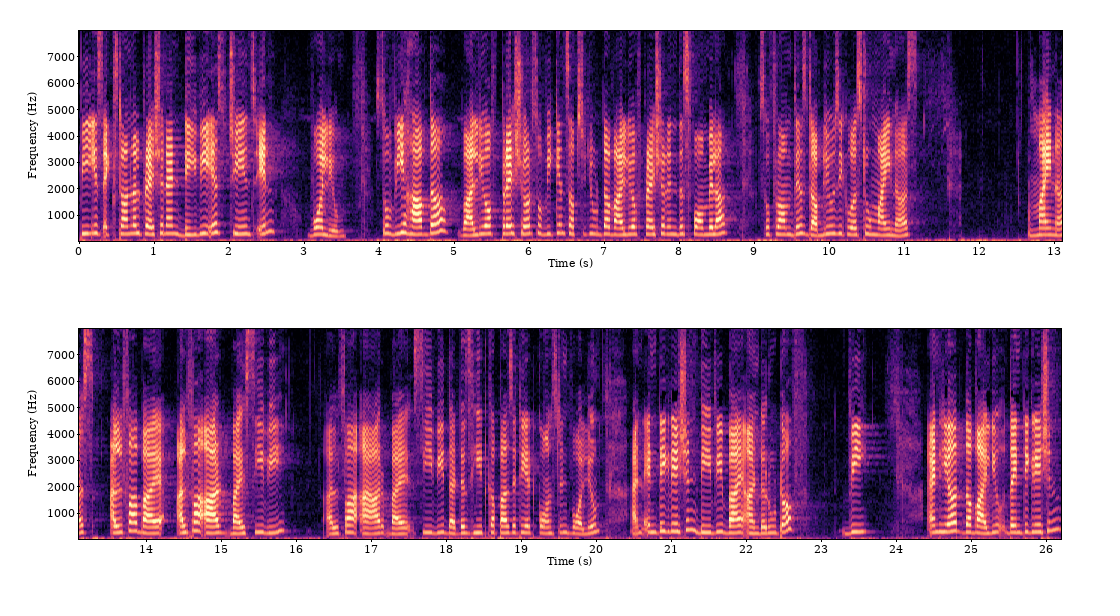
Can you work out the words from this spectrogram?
P is external pressure and dV is change in volume. So we have the value of pressure. So we can substitute the value of pressure in this formula. So from this W is equals to minus minus alpha by alpha R by CV alpha R by CV that is heat capacity at constant volume and integration dV by under root of V and here the value the integration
